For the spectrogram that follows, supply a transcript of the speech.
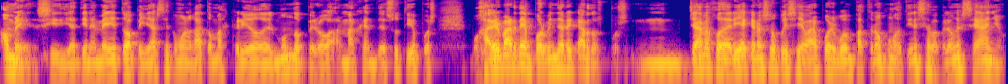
hombre, sí, ya tiene mérito apellidarse como el gato más querido del mundo, pero al margen de eso, tío, pues Javier Bardem por bien de Ricardos, pues mm, ya me jodería que no se lo pudiese llevar por el buen patrón como tiene ese papelón ese año.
